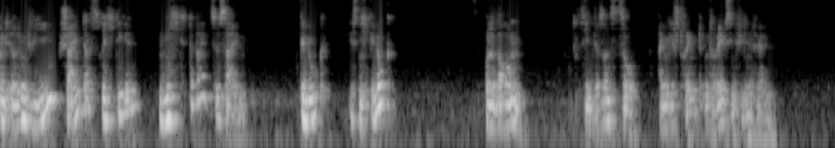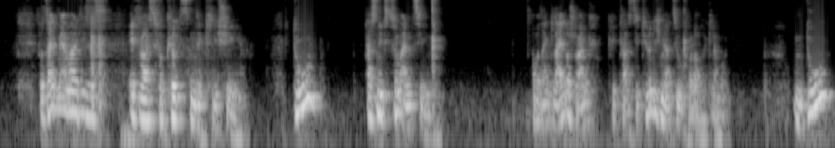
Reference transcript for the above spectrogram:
Und irgendwie scheint das Richtige nicht dabei zu sein. Genug ist nicht genug. Oder warum sind wir sonst so angestrengt unterwegs in vielen Fällen? Verzeiht mir einmal dieses etwas verkürzende Klischee. Du hast nichts zum Anziehen. Aber dein Kleiderschrank kriegt fast die Tür nicht mehr zu vor lauter Klamotten. Und du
